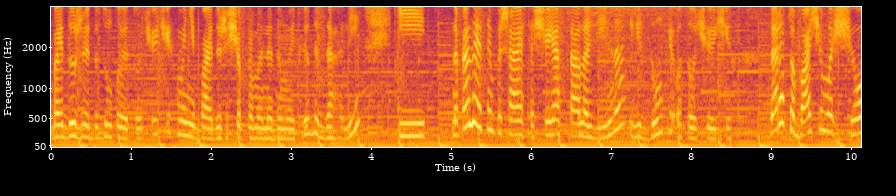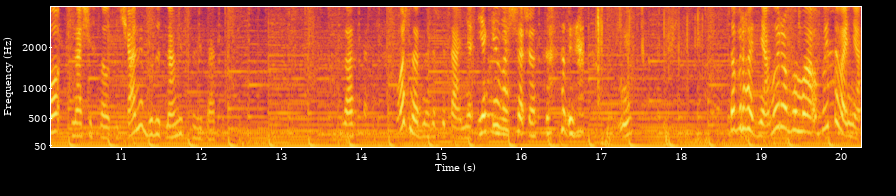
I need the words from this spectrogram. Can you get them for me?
байдужою до думки оточуючих. Мені байдуже, що про мене думають люди взагалі. І напевно я цим пишаюся, що я стала вільна від думки оточуючих. Зараз побачимо, що наші славутичани будуть нам відповідати. Будь ласка, можна одне запитання? Яке ваше доброго дня? Ми робимо опитування.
